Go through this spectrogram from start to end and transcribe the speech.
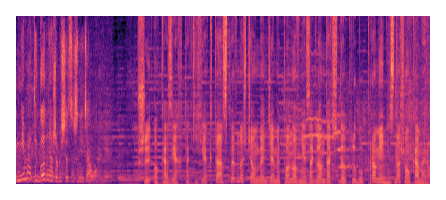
nie ma tygodnia, żeby się coś nie działo. Przy okazjach takich jak ta z pewnością będziemy ponownie zaglądać do klubu Promień z naszą kamerą.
